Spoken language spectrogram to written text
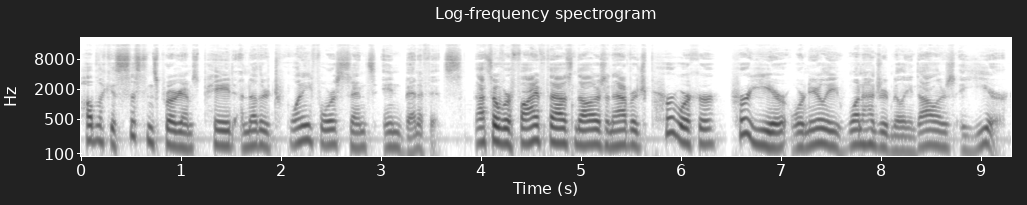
public assistance programs paid another 24 cents in benefits. That's over $5,000 on average per worker per year, or nearly $100 million a year.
